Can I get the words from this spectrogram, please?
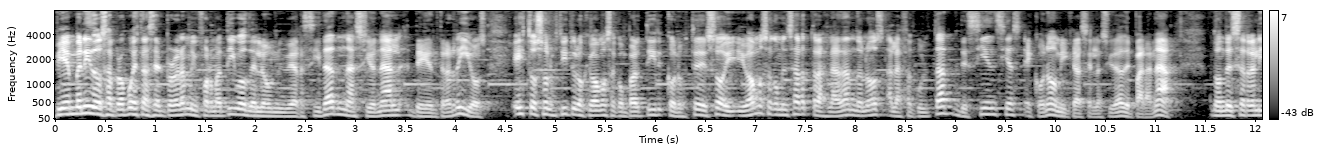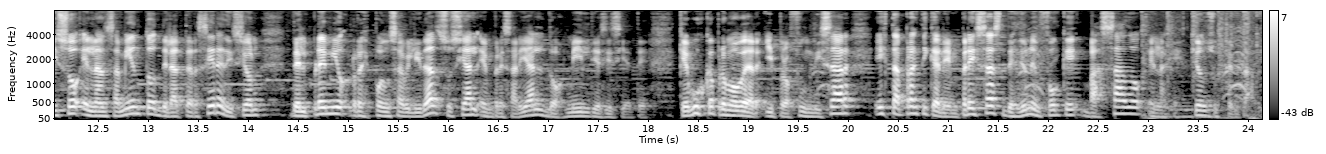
Bienvenidos a Propuestas, el programa informativo de la Universidad Nacional de Entre Ríos. Estos son los títulos que vamos a compartir con ustedes hoy y vamos a comenzar trasladándonos a la Facultad de Ciencias Económicas en la ciudad de Paraná, donde se realizó el lanzamiento de la tercera edición del Premio Responsabilidad Social Empresarial 2017, que busca promover y profundizar esta práctica en empresas desde un enfoque basado en la gestión sustentable.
